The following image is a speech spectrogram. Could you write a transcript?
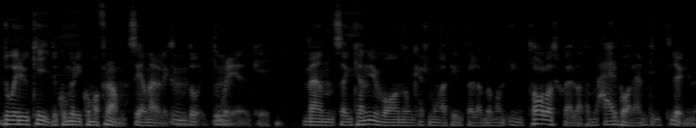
då är det okej, då kommer det komma fram senare liksom. Mm. Då, då Mm. är det okej. Men sen kan det ju vara nog kanske många tillfällen då man intalar sig själv att det här är bara en vit lögn.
